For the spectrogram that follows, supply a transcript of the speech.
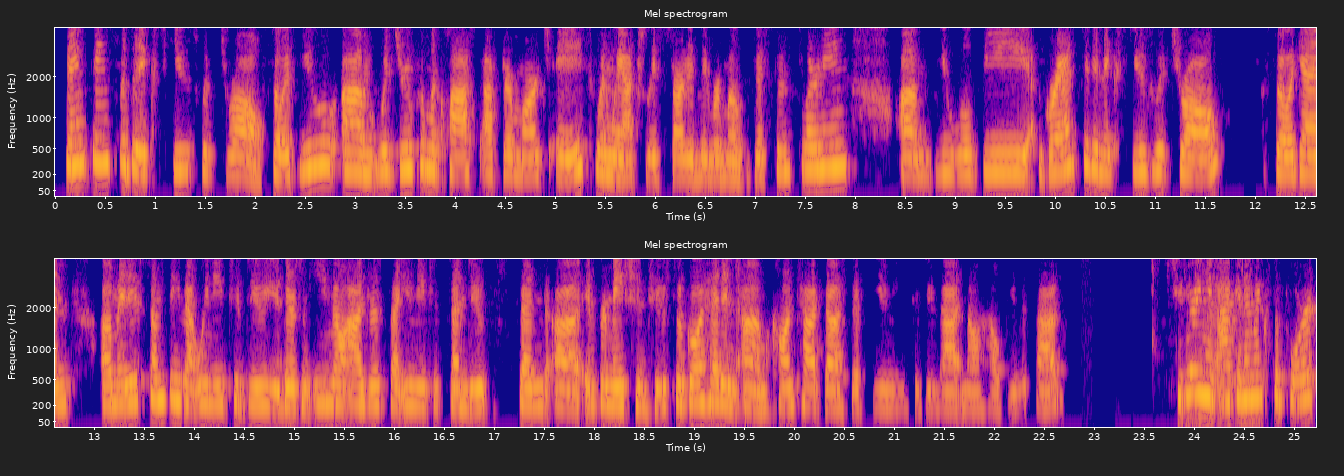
Same thing for the excuse withdrawal. So if you um, withdrew from a class after March 8th, when we actually started the remote distance learning, um, you will be granted an excuse withdrawal. So again, um, it is something that we need to do. You, there's an email address that you need to send you, send uh, information to. So go ahead and um, contact us if you need to do that, and I'll help you with that. Tutoring and academic support.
